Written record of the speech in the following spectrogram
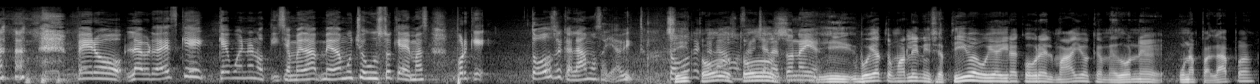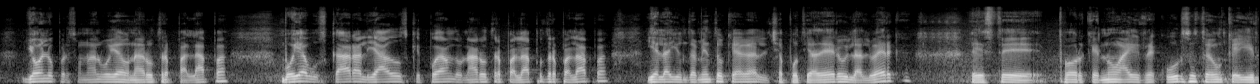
Pero la verdad es que qué buena noticia, me da, me da mucho gusto que además, porque todos recalamos allá, Víctor. Todos sí, todos, todos. Allá. Y voy a tomar la iniciativa, voy a ir a Cobre el Mayo a que me done una palapa. Yo en lo personal voy a donar otra palapa. Voy a buscar aliados que puedan donar otra palapa, otra palapa. Y el ayuntamiento que haga el chapoteadero y la alberca. Este, porque no hay recursos, tengo que ir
